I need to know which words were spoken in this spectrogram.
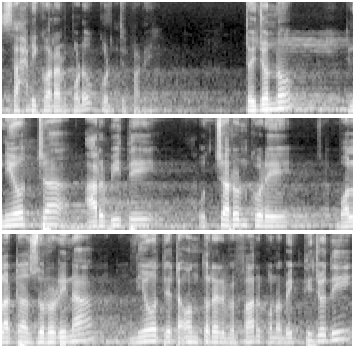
সাহারি করার পরেও করতে পারে। তো এই জন্য নিয়তটা আরবিতে উচ্চারণ করে বলাটা জরুরি না। নিয়ত এটা অন্তরের ব্যাপার। কোনো ব্যক্তি যদি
